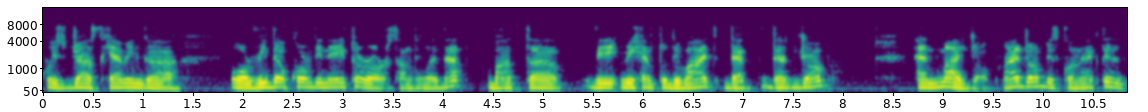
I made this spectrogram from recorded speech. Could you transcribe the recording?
who is just having a or video coordinator or something like that. But uh, we we have to divide that that job and my job. My job is connected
